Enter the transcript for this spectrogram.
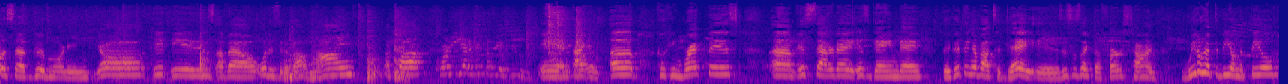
What's up? Good morning, y'all. It is about, what is it, about 9 o'clock? Courtney, you gotta pick up your shoes. And I am up cooking breakfast. Um, it's Saturday, it's game day. The good thing about today is this is like the first time we don't have to be on the field.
